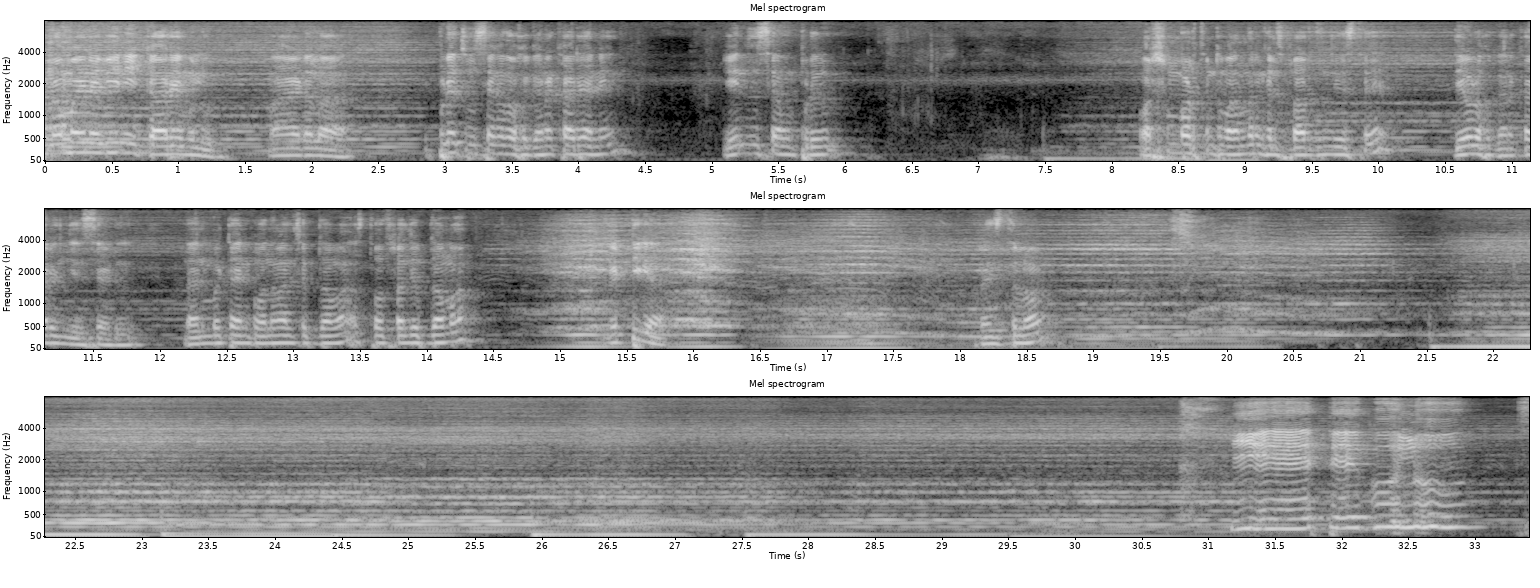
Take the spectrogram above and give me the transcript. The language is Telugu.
ఘనమైనవి నీ కార్యములు. నా ఎడల ఇప్పుడే చూసాం కదా ఒక ఘనకార్యాన్ని. ఏం చూసాం ఇప్పుడు? వర్షం పడుతుంటే అందరం కలిసి ప్రార్థన చేస్తే దేవుడు ఒక ఘనకార్యం చేశాడు. దాన్ని బట్టి ఆయనకు వందనాలు చెప్దామా? స్తోత్రాలు చెప్దామా? గట్టిగా. క్రైస్తలో తెగులు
